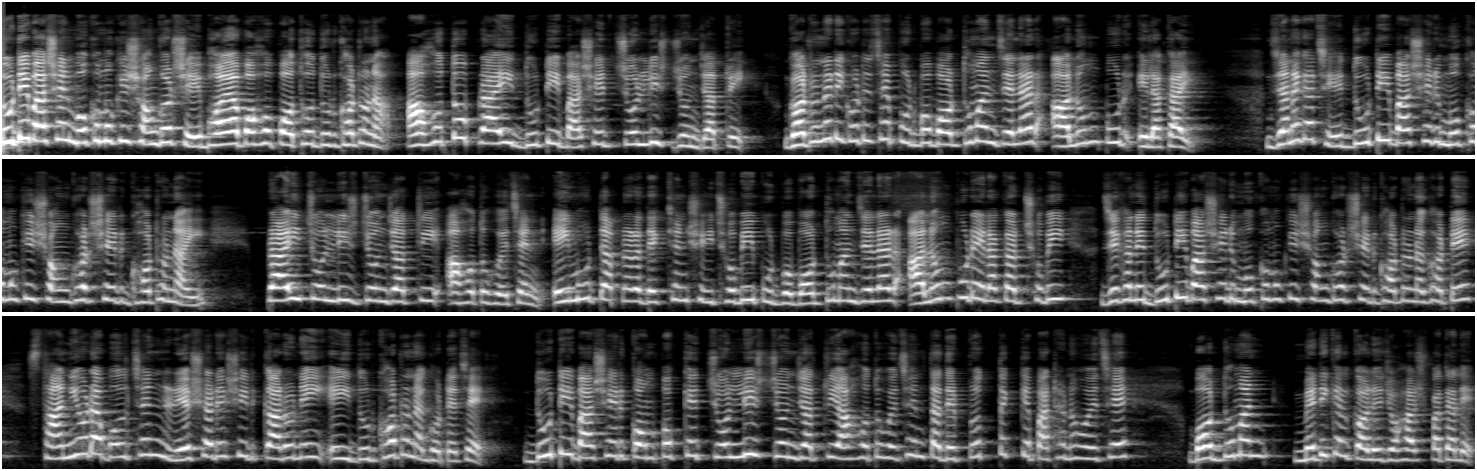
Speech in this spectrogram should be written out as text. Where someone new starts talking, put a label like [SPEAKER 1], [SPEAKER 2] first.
[SPEAKER 1] দুটি বাসের মুখোমুখি সংঘর্ষে ভয়াবহ পথ দুর্ঘটনা। আহত প্রায় দুটি বাসের চল্লিশ জন যাত্রী। ঘটনাটি ঘটেছে পূর্ব বর্ধমান জেলার আলমপুর এলাকায়। জানা গেছে, দুটি বাসের মুখোমুখি সংঘর্ষের ঘটনায় প্রায় চল্লিশ জন যাত্রী আহত হয়েছেন। এই মুহূর্তে আপনারা দেখছেন সেই ছবি, পূর্ব বর্ধমান জেলার আলমপুর এলাকার ছবি, যেখানে দুটি বাসের মুখোমুখি সংঘর্ষের ঘটনা ঘটে। স্থানীয়রা বলছেন, রেশারেশির কারণেই এই দুর্ঘটনা ঘটেছে। দুটি বাসের কমপক্ষে চল্লিশ জন যাত্রী আহত হয়েছেন। তাদের প্রত্যেককে পাঠানো হয়েছে বর্ধমান মেডিকেল কলেজ ও হাসপাতালে।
